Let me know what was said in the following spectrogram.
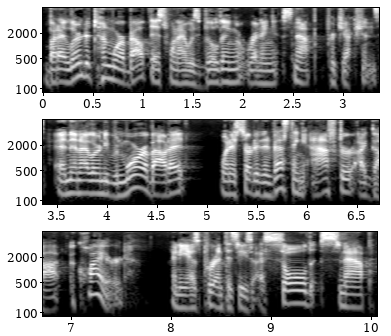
but I learned a ton more about this when I was building, running Snap projections. And then I learned even more about it when I started investing after I got acquired. And he has parentheses, I sold Snap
